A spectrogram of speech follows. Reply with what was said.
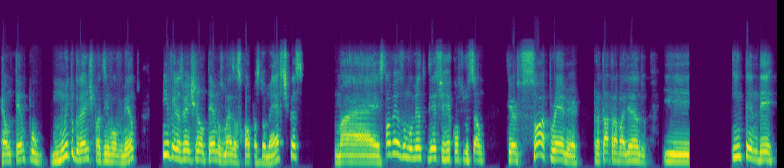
É um tempo muito grande para desenvolvimento. Infelizmente não temos mais as Copas domésticas, mas talvez no momento deste de reconstrução ter só a Premier para estar tá trabalhando e entender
